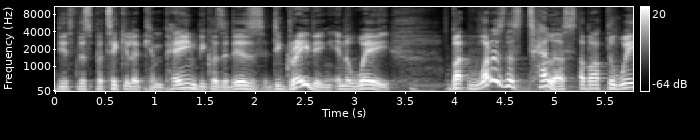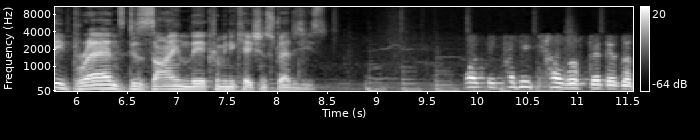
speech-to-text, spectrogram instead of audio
this, this particular campaign because it is degrading in a way. But what does this tell us about the way brands design their communication strategies? Well, it probably tells us that there's a,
